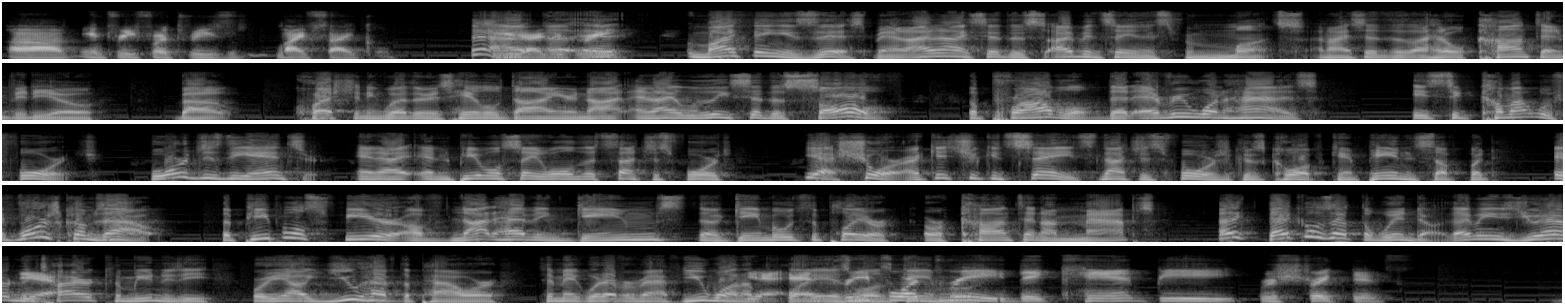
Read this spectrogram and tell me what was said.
uh, in 343's life cycle. Yeah, do you guys agree? My thing is this, man. I, I said this. I've been saying this for months, and I said that I had a content video about questioning whether is Halo dying or not, and I literally said to solve the problem that everyone has is to come out with Forge. Forge is the answer, and I and people say, well, that's not just Forge. Yeah, sure. I guess you could say it's not just Forge because co-op campaign and stuff, but if Forge comes out, the people's fear of not having games, uh, game modes to play or, or content on maps that, that goes out the window. That means you have an Yeah. entire community where now you have the power to make whatever map you want to Yeah, play and as well as game mode. three, they can't be restrictive.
